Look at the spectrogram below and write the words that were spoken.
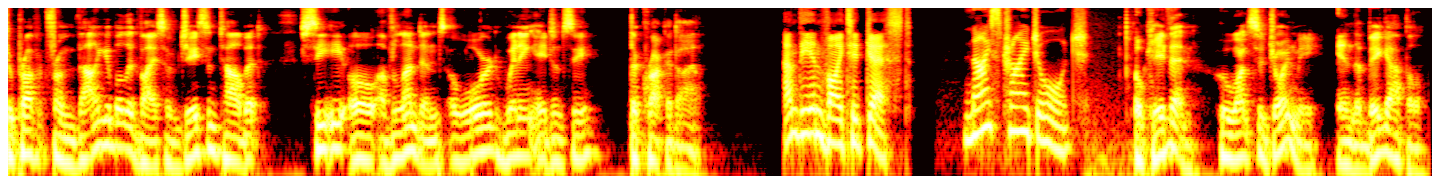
to profit from valuable advice of Jason Talbot, CEO of London's award winning agency, The Crocodile. And the invited guest. Nice try, George. Okay, then, who wants to join me in the Big Apple?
